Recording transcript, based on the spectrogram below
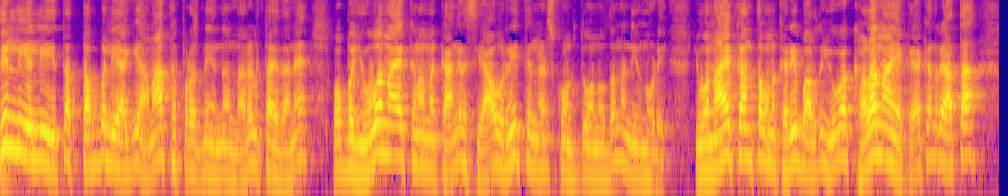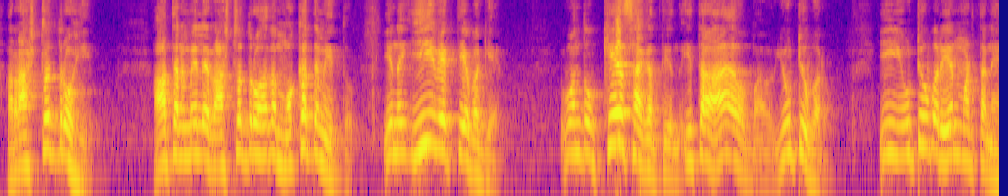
ದಿಲ್ಲಿಯಲ್ಲಿ ಈತ ತಬ್ಬಲಿಯಾಗಿ ಅನಾಥ ಪ್ರಜ್ಞೆಯನ್ನು ನರಳ್ತಾ ಇದ್ದಾನೆ. ಒಬ್ಬ ಯುವ ನಾಯಕನನ್ನು ಕಾಂಗ್ರೆಸ್ ಯಾವ ರೀತಿ ನಡೆಸ್ಕೊಳ್ತು ಅನ್ನೋದನ್ನು ನೀವು ನೋಡಿ. ಯುವ ನಾಯಕ ಅಂತ ಅವನು ಕರಿಬಾರ್ದು. ಯುವ ಖಳನಾಯಕ. ಯಾಕಂದರೆ ಆತ ರಾಷ್ಟ್ರದ್ರೋಹಿ. ಆತನ ಮೇಲೆ ರಾಷ್ಟ್ರದ್ರೋಹದ ಮೊಕದ್ದಮೆ ಇತ್ತು. ಇನ್ನು ಈ ವ್ಯಕ್ತಿಯ ಬಗ್ಗೆ ಒಂದು ಕೇಸ್ ಆಗತ್ತೆ. ಈತ ಯೂಟ್ಯೂಬರ್ ಈ ಯೂಟ್ಯೂಬರ್ ಏನು ಮಾಡ್ತಾನೆ?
